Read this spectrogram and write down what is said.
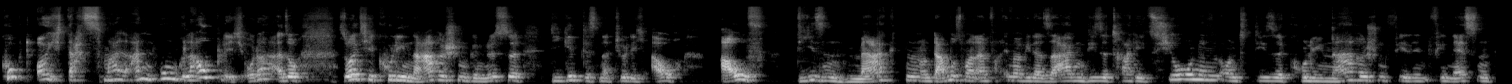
Guckt euch das mal an. Unglaublich, oder? Also solche kulinarischen Genüsse, die gibt es natürlich auch auf diesen Märkten. Und da muss man einfach immer wieder sagen, diese Traditionen und diese kulinarischen Finessen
